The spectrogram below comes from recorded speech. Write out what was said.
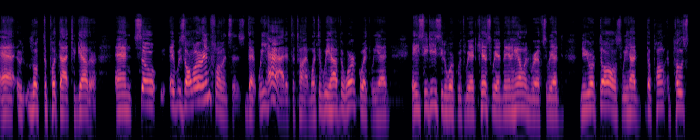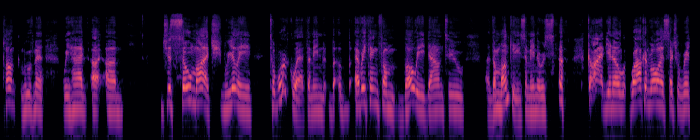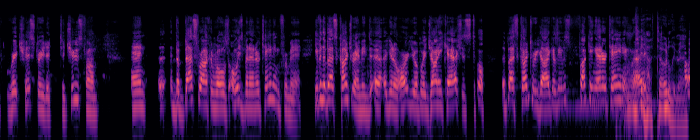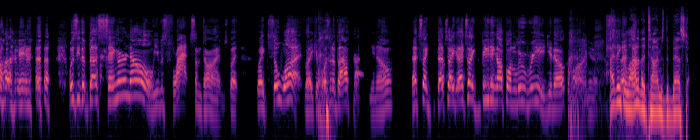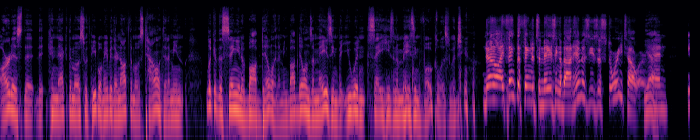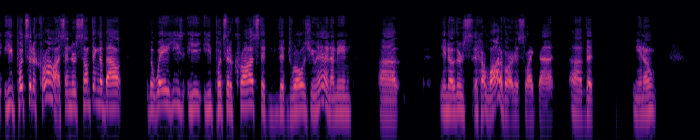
uh, looked to put that together. And so it was all our influences that we had at the time. What did we have to work with? We had ACDC to work with. We had Kiss. We had Van Halen riffs. We had New York Dolls. We had the punk, post-punk movement. We had uh, um, just so much really to work with. I mean, b- everything from Bowie down to uh, the Monkees. I mean, there was, God, you know, rock and roll has such a rich, rich history to, to choose from. And uh, the best rock and roll has always been entertaining for me. Even the best country. I mean, uh, you know, arguably Johnny Cash is still the best country guy because he was fucking entertaining, right? Yeah, totally, man. Oh, I mean, was he the best singer? No, he was flat sometimes, but like, so what? Like, it wasn't about that, you know. That's like that's like that's like beating up on Lou Reed, you know. Come on, you know. I think a lot of the times the best artists that that connect the most with people, maybe they're not the most talented. I mean, look at the singing of Bob Dylan. I mean, Bob Dylan's amazing, but you wouldn't say he's an amazing vocalist, would you? No, I think the thing that's amazing about him is he's a storyteller. Yeah. And he puts it across. And there's something about the way he he he puts it across that that draws you in. I mean, uh, you know, there's a lot of artists like that. Uh, that, you know,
